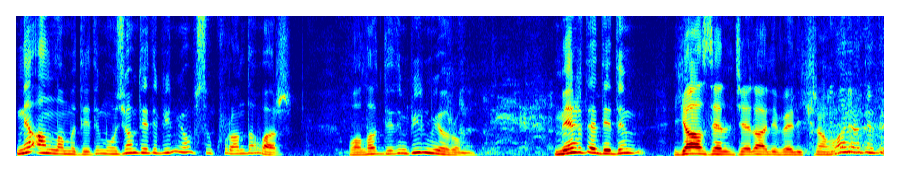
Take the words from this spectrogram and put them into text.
Ne anlamı dedim hocam dedi bilmiyor musun Kur'an'da var. Vallahi dedim bilmiyorum. Nerede dedim ya zel celali vel ikram var ya dedi.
